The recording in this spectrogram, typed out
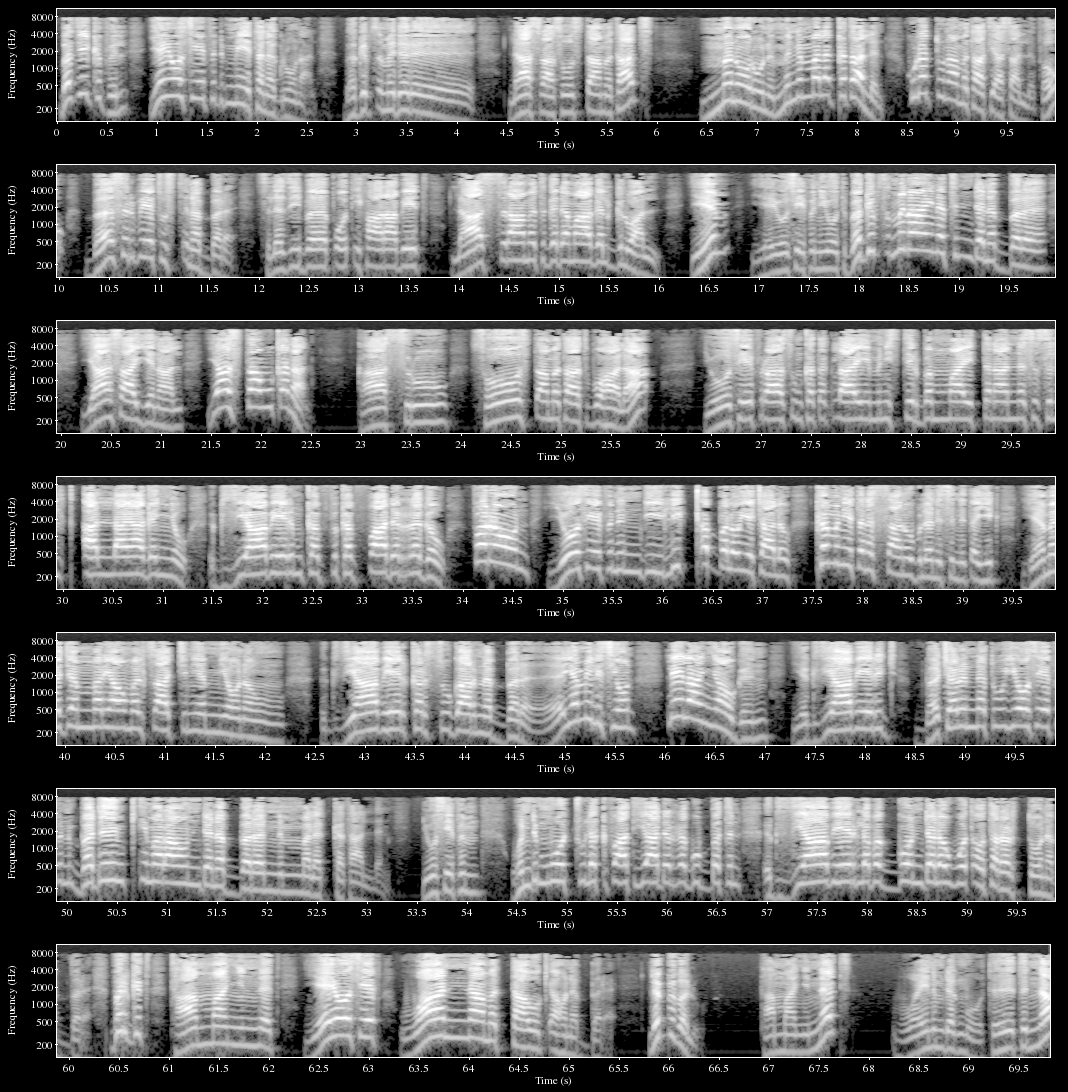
በዚህ ክፍል የዮሴፍ ዕድሜ ተነግሮናል። በግብፅ ምድር ለአስራ ሦስት ዓመታት መኖሩንም እንመለከታለን። ሁለቱን ዓመታት ያሳለፈው በእስር ቤት ውስጥ ነበረ። ስለዚህ በጶጢፋራ ቤት ለአስር ዓመት ገደማ አገልግሏል። ይህም የዮሴፍን ሕይወት በግብፅ ምን ዐይነት እንደነበረ ያሳየናል ያስታውቀናል ከአስሩ ሦስት ዓመታት በኋላ ዮሴፍ ራሱን ከጠቅላይ ሚኒስቴር በማይተናነስ ሥልጣን ላይ ያገኘው እግዚአብሔርም ከፍ ከፍ አደረገው። ፈርዖን ዮሴፍን እንዲህ ሊቀበለው የቻለው ከምን የተነሳ ነው ብለን ስንጠይቅ የመጀመሪያው መልሳችን የሚሆነው እግዚአብሔር ከእርሱ ጋር ነበረ የሚል ሲሆን ሌላኛው ግን የእግዚአብሔር እጅ በቸርነቱ ዮሴፍን በድንቅ ይመራው እንደነበረ እንመለከታለን። ዮሴፍም ወንድሞቹ ለክፋት ያደረጉበትን እግዚአብሔር ለበጎ እንደለወጠው ተረድቶ ነበረ። በእርግጥ ታማኝነት የዮሴፍ ዋና መታወቂያው ነበረ። ልብ በሉ ታማኝነት ወይንም ደግሞ ትሕትና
